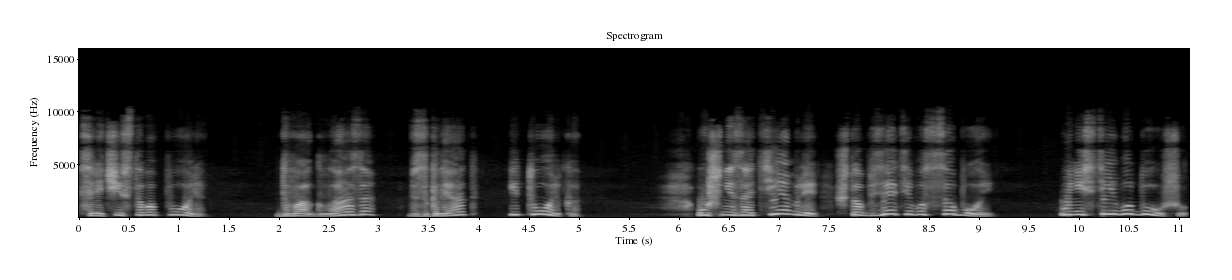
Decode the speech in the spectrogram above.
среди чистого поля? Два глаза, взгляд и только. Уж не затем ли, чтоб взять его с собой, унести его душу?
